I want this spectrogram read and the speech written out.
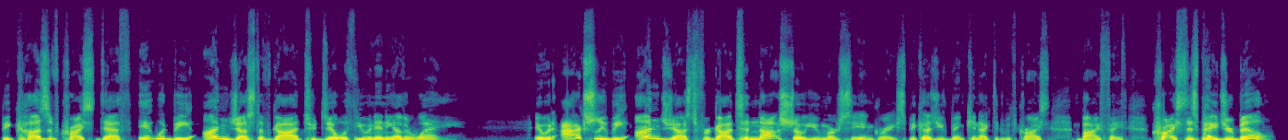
because of Christ's death, it would be unjust of God to deal with you in any other way. It would actually be unjust for God to not show you mercy and grace because you've been connected with Christ by faith. Christ has paid your bill.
